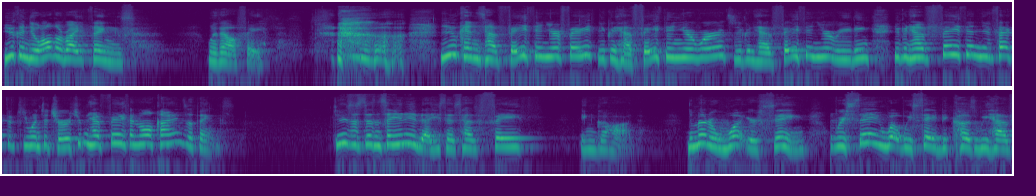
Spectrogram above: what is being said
you can do all the right things without faith. you can have faith in your faith. You can have faith in your words. You can have faith in your reading. You can have faith in the fact that you went to church. You can have faith in all kinds of things. Jesus doesn't say any of that. He says, have faith in God. No matter what you're saying, we're saying what we say because we have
